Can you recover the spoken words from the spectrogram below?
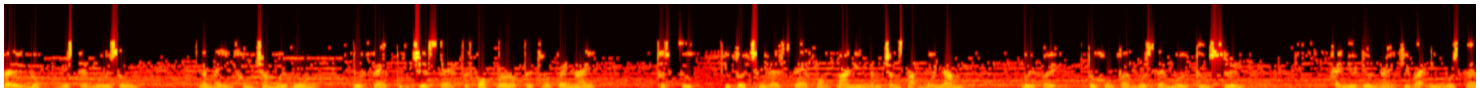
đã đến lúc mua xe mới rồi. Năm 2014, Buffett cũng chia sẻ với Forbes về thói quen này. Thật sự thì tôi chỉ lái xe khoảng 3.500 dặm mỗi năm, bởi vậy tôi không phải mua xe mới thường xuyên. Hãy nhớ điều này khi bạn đi mua xe,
